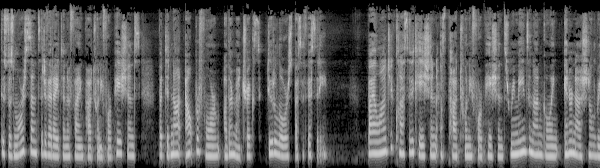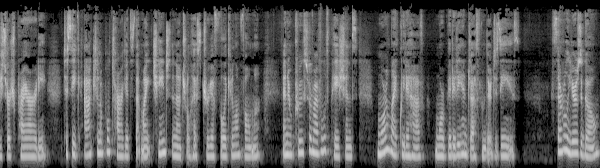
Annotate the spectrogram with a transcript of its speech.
this was more sensitive at identifying POD24 patients, but did not outperform other metrics due to lower specificity. Biologic classification of POD24 patients remains an ongoing international research priority to seek actionable targets that might change the natural history of follicular lymphoma and improve survival of patients more likely to have morbidity and death from their disease. Several years ago,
